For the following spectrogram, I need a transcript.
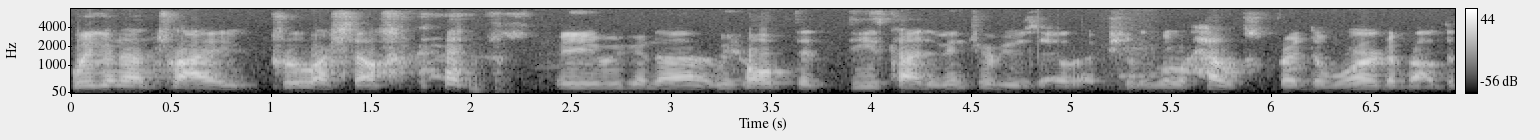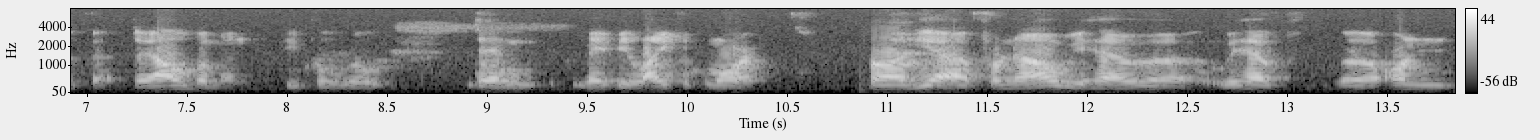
we're gonna try prove ourselves. we, are gonna we hope that these kind of interviews actually will help spread the word about the, the album and people will then maybe like it more. But yeah, for now we have uh, we have uh, on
